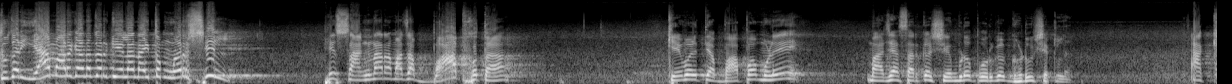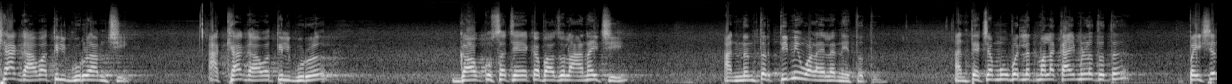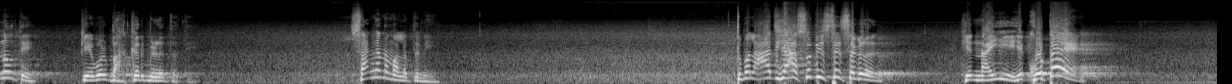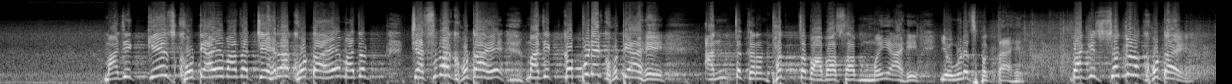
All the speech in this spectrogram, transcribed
तू जर या मार्गाने जर गेला नाही तर मरशील. हे सांगणारा माझा बाप होता. केवळ त्या बापामुळे माझ्यासारखं शेंबडं पोरगं घडू शकलं. अख्ख्या गावातील गुरु आमची अख्ख्या गावातील गुरं गावकुसाच्या एका बाजूला आणायची आणि नंतर ती मी वळायला नेत होतं. आणि त्याच्या मोबदल्यात मला काय मिळत होतं? पैसे नव्हते केवळ भाकर मिळत होते. सांगा ना मला तुम्ही. तुम्हाला आज हे असं दिसतंय सगळं. हे नाही हे खोटं आहे. माझे केस खोटे आहे माझा चेहरा खोटा आहे माझा चष्मा खोटा आहे माझे कपडे खोटे आहे. अंतकरण फक्त बाबासाहेब मय आहे. एवढंच फक्त आहे. बाकी सगळं खोटं आहे.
